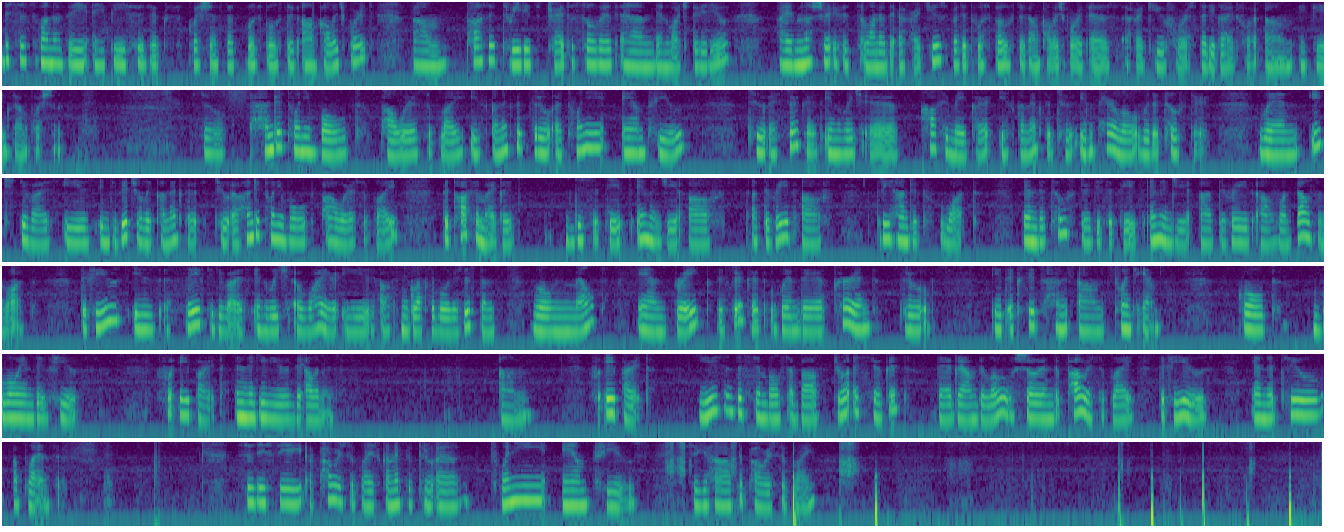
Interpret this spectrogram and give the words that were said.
This is one of the AP Physics questions that was posted on College Board. Um, pause it, read it, try to solve it, and then watch the video. I'm not sure if it's one of the FRQs, but it was posted on College Board as FRQ for study guide for um, AP exam questions. So, 120 volt power supply is connected through a 20 amp fuse to a circuit in which a coffee maker is connected to in parallel with a toaster. When each device is individually connected to a 120 volt power supply, the coffee maker dissipates energy of at the rate of 300 watt and the toaster dissipates energy at the rate of 1000 watt. The fuse is a safety device in which a wire is of neglectable resistance will melt and break the circuit when the current through it exceeds um, 20 amps, called blowing the fuse. For A part, and they give you the elements. Um, for A part, using the symbols above, draw a circuit diagram below showing the power supply, the fuse, and the two appliances. So they say a power supply is connected through a 20 amp fuse. So you have the power supply.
